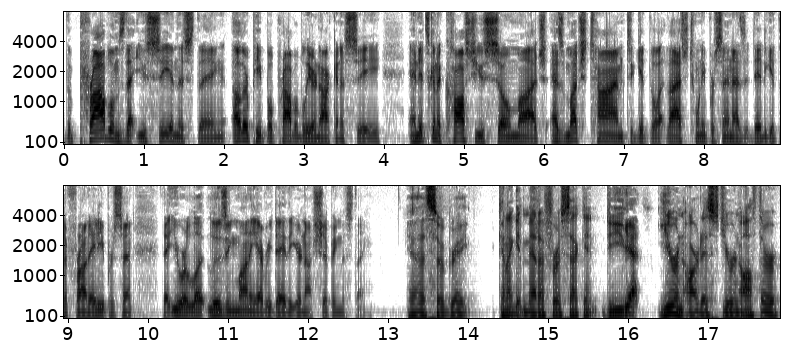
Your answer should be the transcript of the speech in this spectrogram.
the problems that you see in this thing, other people probably are not going to see. And it's going to cost you so much, as much time to get the last 20% as it did to get the front 80%, that you are lo- losing money every day that you're not shipping this thing. Yeah, that's so great. Can I get meta for a second? Do you? Yes. You're an artist. You're an author.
